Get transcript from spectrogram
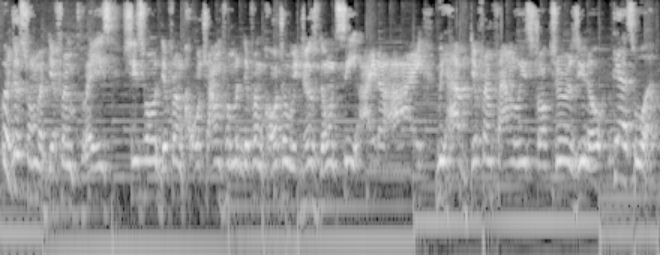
we're just from a different place. She's from a different culture, I'm from a different culture. We just don't see eye to eye. We have different family structures, you know. Guess what?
